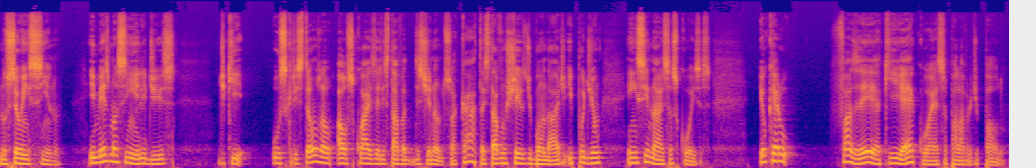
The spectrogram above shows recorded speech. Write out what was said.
no seu ensino. E mesmo assim ele diz de que os cristãos aos quais ele estava destinando sua carta estavam cheios de bondade e podiam ensinar essas coisas. Eu quero fazer aqui eco a essa palavra de Paulo.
